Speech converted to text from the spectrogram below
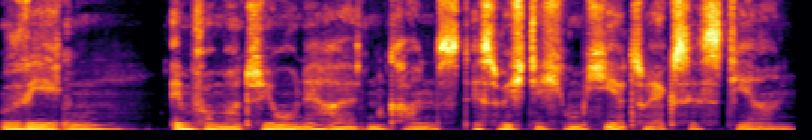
Wegen Information erhalten kannst, ist wichtig, um hier zu existieren.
